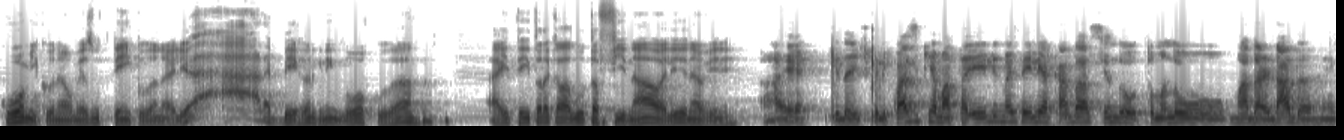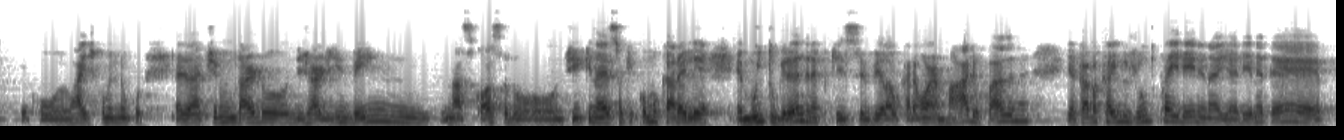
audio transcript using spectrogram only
cômico, né? Ao mesmo tempo, lá, né? Ele ah, né? berrando que nem louco lá. Aí tem toda aquela luta final ali, né, Vini? Ah, é. Que daí, tipo, ele quase quer matar ele, mas daí ele acaba sendo. tomando uma dardada, né? O White, como ele não. Ele atira um dardo de jardim bem nas costas do Dick, né? Só que como o cara ele é, é muito grande, né? Porque você vê lá, o cara é um armário quase, né? E acaba caindo junto com a Irene, né? E a Irene até.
